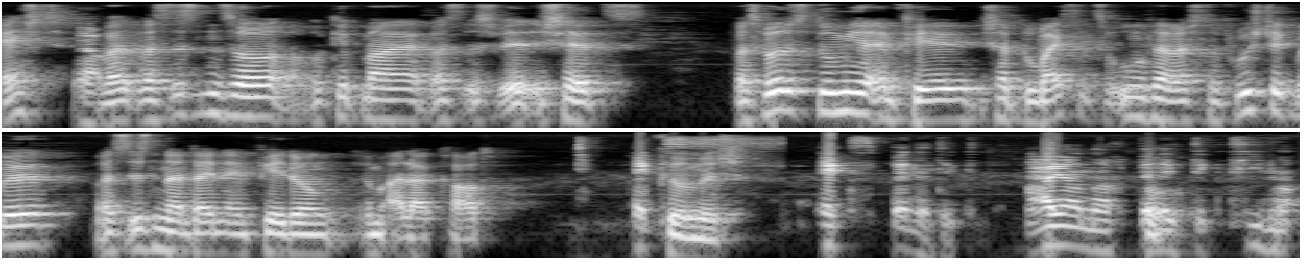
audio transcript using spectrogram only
Echt? Ja. Was, was ist denn so, gib mal, was ich, ich jetzt, was würdest du mir empfehlen? Ich hab, du weißt jetzt so ungefähr, was ich zum Frühstück will. Was ist denn dann deine Empfehlung im à la carte? Ex, Für mich. Ex Benedict. Eier nach Benediktiner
